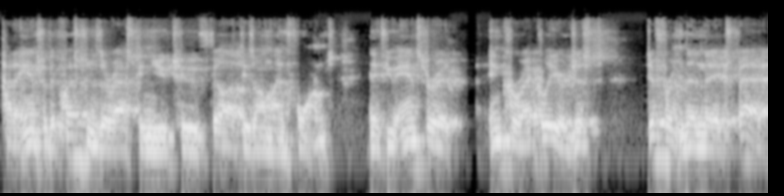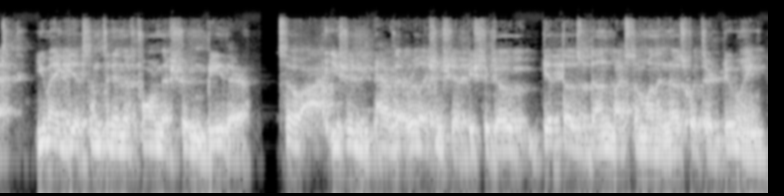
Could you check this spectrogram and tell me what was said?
how to answer the questions they're asking you to fill out these online forms. And if you answer it incorrectly or just different than they expect, you may get something in the form that shouldn't be there. So uh, you should have that relationship. You should go get those done by someone that knows what they're doing.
